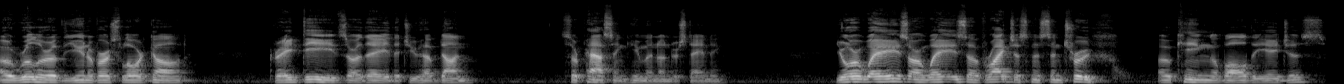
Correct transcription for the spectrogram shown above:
O ruler of the universe, Lord God, great deeds are they that you have done, surpassing human understanding. Your ways are ways of righteousness and truth O King of all the ages.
